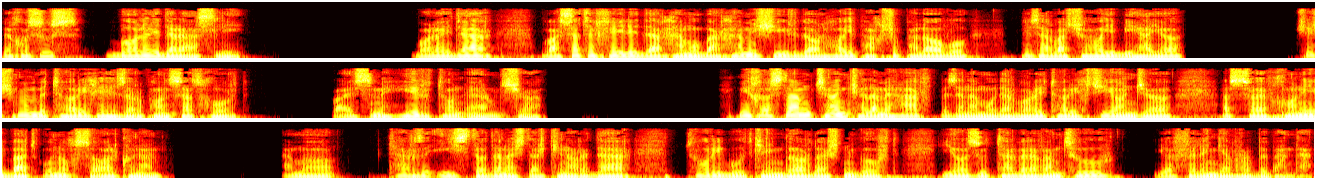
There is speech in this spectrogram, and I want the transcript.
به خصوص بالای در اصلی. بالای در وسط خیلی در هم و بر هم شیردالهای پخش و پلاو و پسر بچه های بیهیا چشمم به تاریخ 1500 خورد و اسم هیرتون ارمشا می‌خواستم چند کلمه حرف بزنم و درباره تاریخچی آنجا از صاحبخانه بدعنق سوال کنم. اما طرز ایستادنش در کنار در طوری بود که انگار داشت می‌گفت یا زودتر بروم تو یا فلنگم را ببندم.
